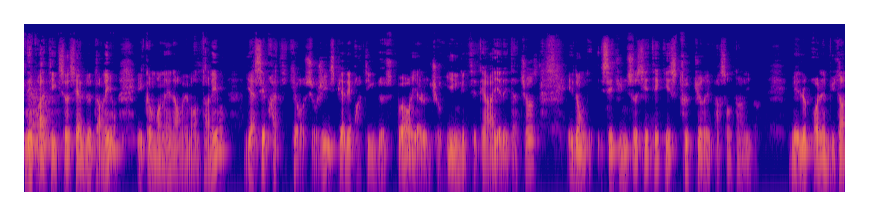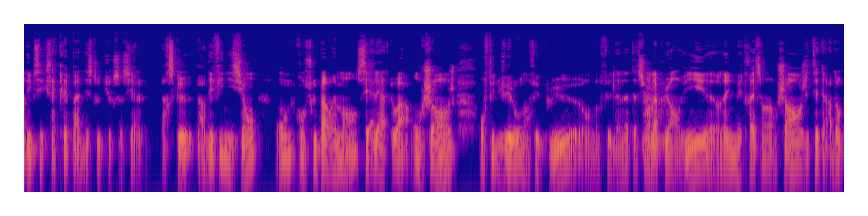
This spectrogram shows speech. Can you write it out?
des pratiques sociales de temps libre, et comme on a énormément de temps libre, il y a ces pratiques qui ressurgissent, puis il y a des pratiques de sport, il y a le jogging, etc., il y a des tas de choses. Et donc, c'est une société qui est structurée par son temps libre. Mais le problème du temps libre, c'est que ça crée pas des structures sociales. Parce que, par définition, on ne construit pas vraiment, c'est aléatoire, on change, on fait du vélo, on n'en fait plus, on fait de la natation, on n'a plus envie, on a une maîtresse, on en change, etc. Donc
